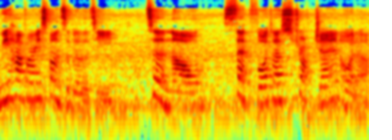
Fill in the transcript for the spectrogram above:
we have a responsibility to now set forth a structure in order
